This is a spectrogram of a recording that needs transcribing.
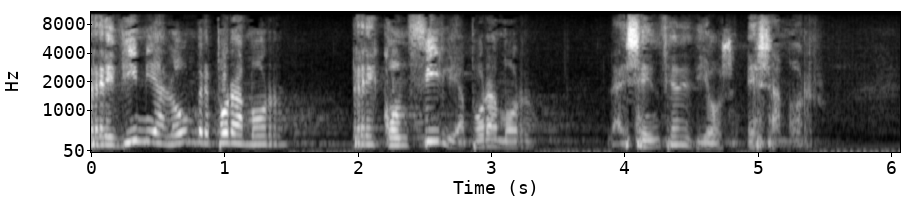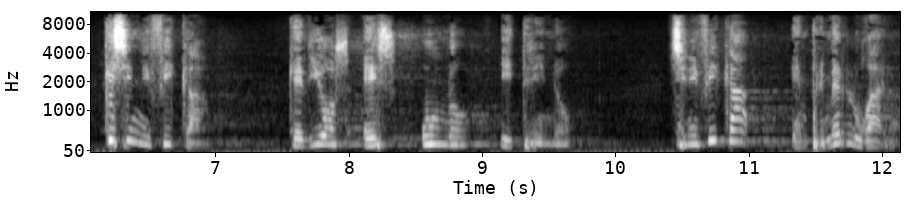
redime al hombre por amor, reconcilia por amor. La esencia de Dios es amor. ¿Qué significa que Dios es uno y trino? Significa, en primer lugar,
